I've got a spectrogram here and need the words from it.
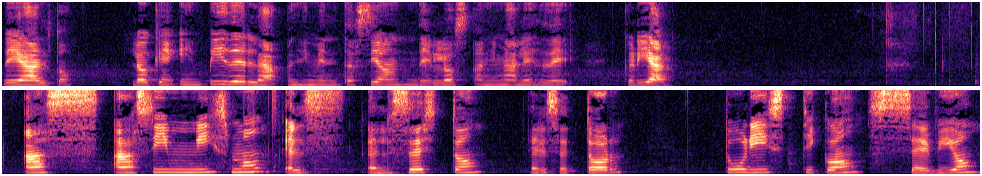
de alto, lo que impide la alimentación de los animales de criar. Asimismo, el, el sexto, el sector turístico se vio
